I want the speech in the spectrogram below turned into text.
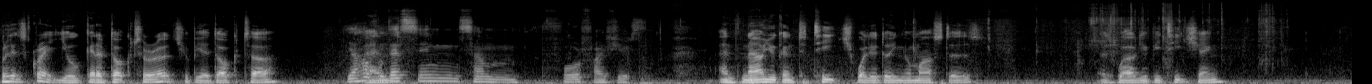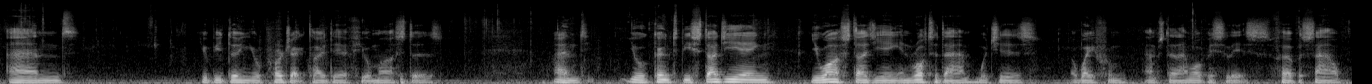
Well, it's great. You'll get a doctorate. You'll be a doctor. Yeah, hopefully that's in some four or five years. And now you're going to teach while you're doing your masters, as well. You'll be teaching, and you'll be doing your project idea for your masters and you're going to be studying. You are studying in Rotterdam, which is away from Amsterdam. Obviously, it's further south.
